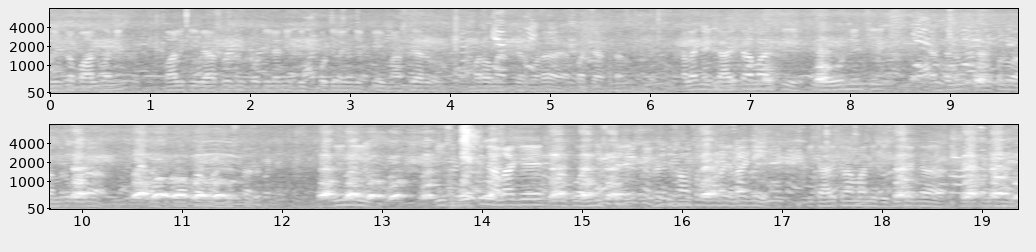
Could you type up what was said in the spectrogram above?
దీంట్లో పాల్గొని వాళ్ళకి వ్యాసోదన పోటీలని బిట్ పోటీలని చెప్పి మాస్టర్ గారు అమ్మారావు మాస్టర్ గారు కూడా ఏర్పాటు చేస్తారు. అలాగే ఈ కార్యక్రమానికి ఊరు ఊరి నుంచి పెద్దలు కొడుకులు అందరూ కూడా మంచి ప్రోత్సాహం అందిస్తారు. దీన్ని ఈ స్ఫూర్తిని అలాగే మాకు అందిస్తే ప్రతి సంవత్సరం కూడా ఇలాగే ఈ కార్యక్రమాన్ని దిగ్విజయంగా చేసుకుంటామని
